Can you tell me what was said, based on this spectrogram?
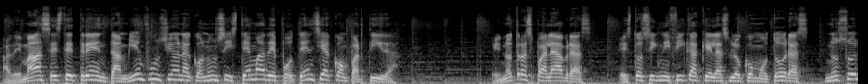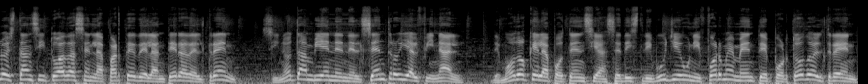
Además, este tren también funciona con un sistema de potencia compartida. En otras palabras, esto significa que las locomotoras no solo están situadas en la parte delantera del tren, sino también en el centro y al final, de modo que la potencia se distribuye uniformemente por todo el tren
